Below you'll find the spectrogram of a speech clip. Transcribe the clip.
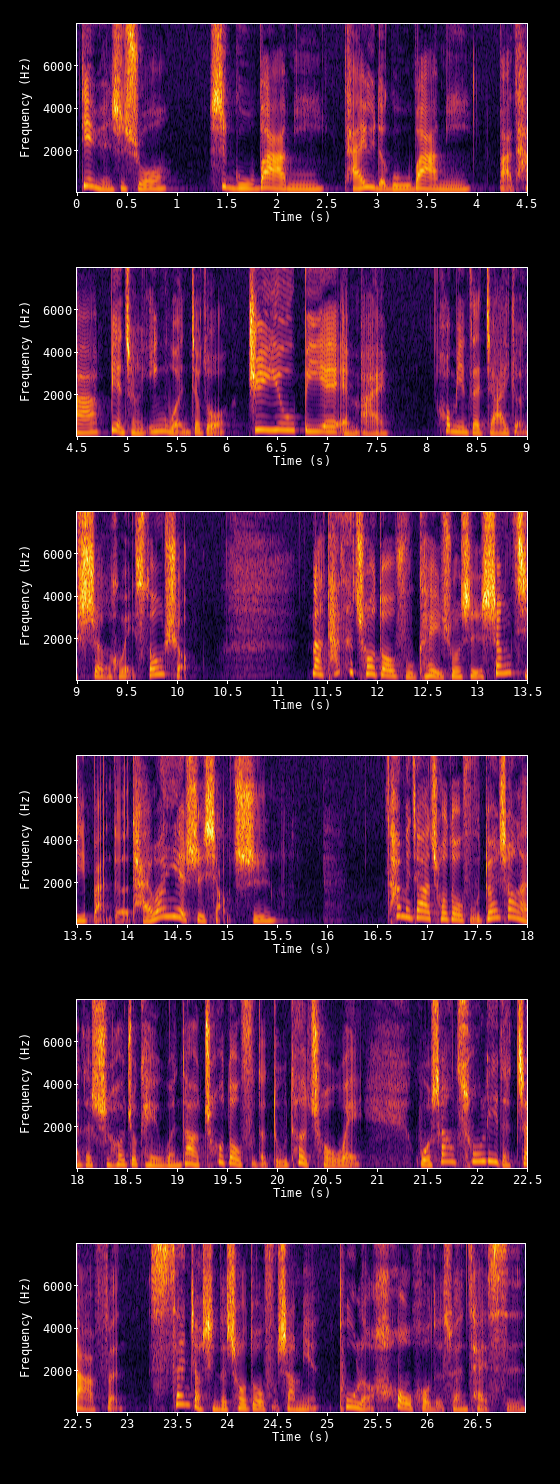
店员是说，是古巴米台语的古巴米，把它变成英文叫做 G U B A M I，后面再加一个社会 Social。那它的臭豆腐可以说是升级版的台湾夜市小吃。他们家的臭豆腐端上来的时候，就可以闻到臭豆腐的独特臭味。裹上粗粒的炸粉，三角形的臭豆腐上面铺了厚厚的酸菜丝，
